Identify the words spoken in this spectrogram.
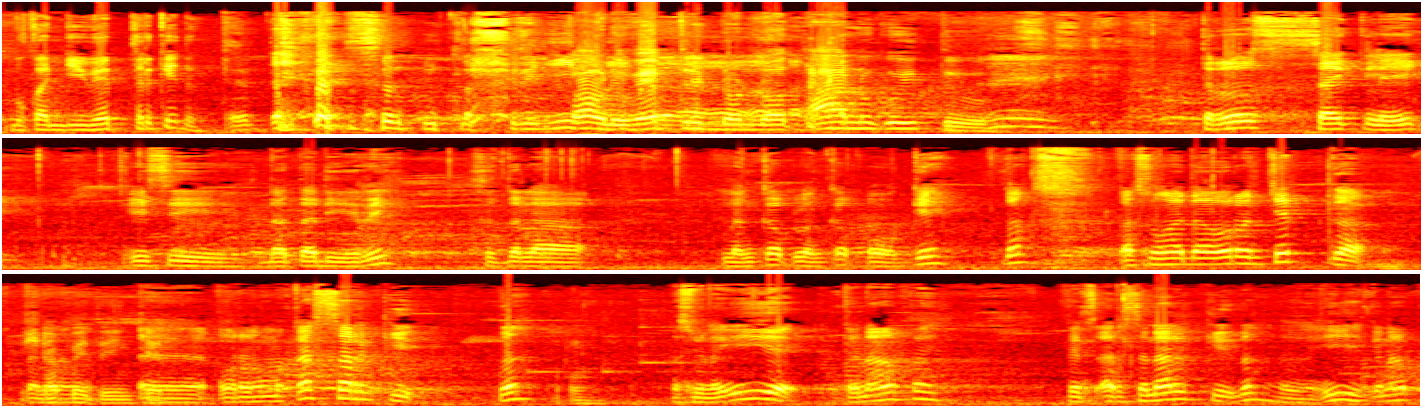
bukan di web trick itu. Sebentar, 3GB. Kau di webtrick download anu ku itu. Terus saya klik isi data diri setelah lengkap lengkap oke dah langsung ada orang chat kak Siapa itu yang chat? Eh, orang Makassar ki dah Oh. langsung bilang iya kenapa fans Arsenal ki dah iya kenapa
